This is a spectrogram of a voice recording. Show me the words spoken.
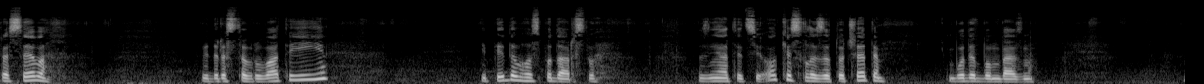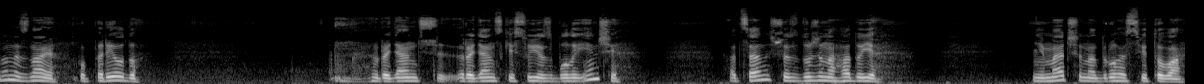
красива. Відреставрувати її і піде в господарство. Зняти ці окисли, заточити, буде бомбезно. Ну, не знаю, по періоду. Радянський Союз були інші, а це щось дуже нагадує Німеччина, Друга світова.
